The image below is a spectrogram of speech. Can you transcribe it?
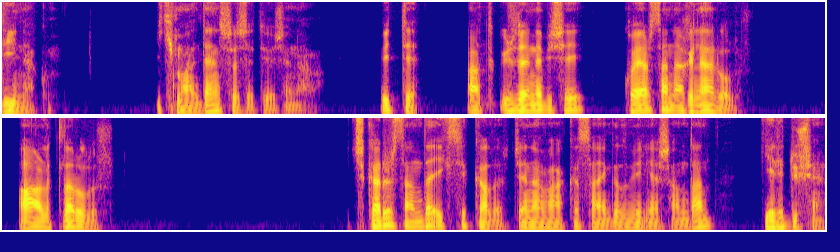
dinakum. İkmalden söz ediyor Cenab-ı. Bitti. Artık üzerine bir şey koyarsan aglal olur. Ağırlıklar olur. Çıkarırsan da eksik kalır. Cenab-ı Hakk'a saygılı bir yaşamdan geri düşen.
